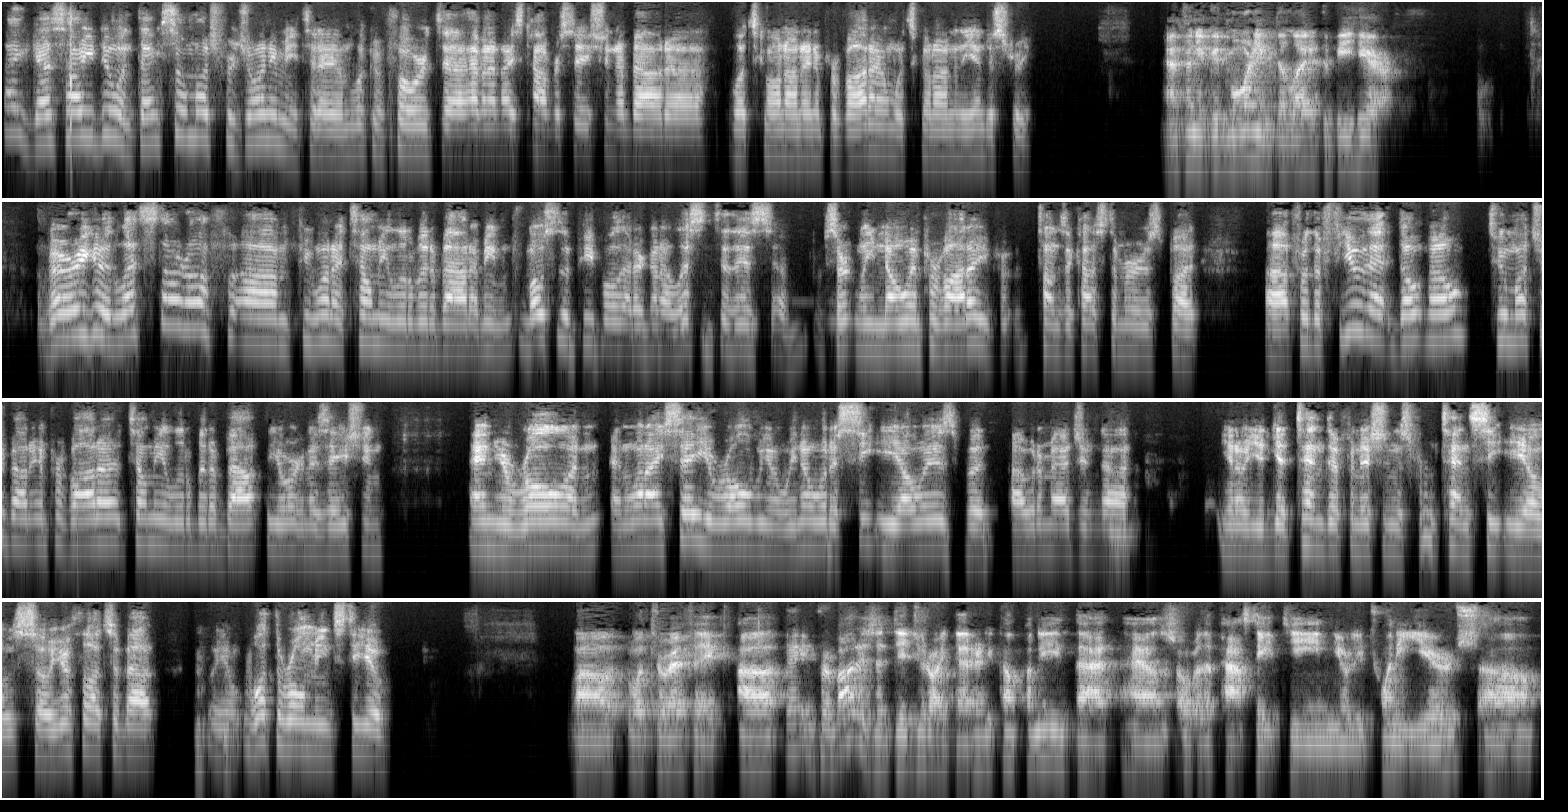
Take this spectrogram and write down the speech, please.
Hey guys, how you doing? Thanks so much for joining me today. I'm looking forward to having a nice conversation about uh, what's going on in Imprivata and what's going on in the industry. Anthony, good morning. Delighted to be here. Very good. Let's start off. Um, if you want to tell me a little bit about, I mean, most of the people that are going to listen to this certainly know Imprivata, tons of customers, but uh, for the few that don't know too much about Imprivata, tell me a little bit about the organization and your role. And and when I say your role, you know, we know what a CEO is, but I would imagine, uh, you know, you'd get ten definitions from ten CEOs. So your thoughts about you know what the role means to you. Well, well, terrific. Uh, Imprivata is a digital identity company that has, over the past 18, nearly 20 years, uh,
